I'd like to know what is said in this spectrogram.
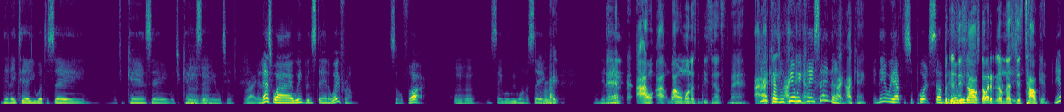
then they tell you what to say, what you can say, what you can't Mhm. say, what you, Right. and that's why we've been staying away from 'em so far. mm-hmm. We say what we want to say, Right. And then And that, I don't I, I don't want us to be sensitive, man. I, yeah, I because can't- then we can't it. say I, nothing, I can't. and then we have to support something Because that this all don't. started on us just talking. yeah,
